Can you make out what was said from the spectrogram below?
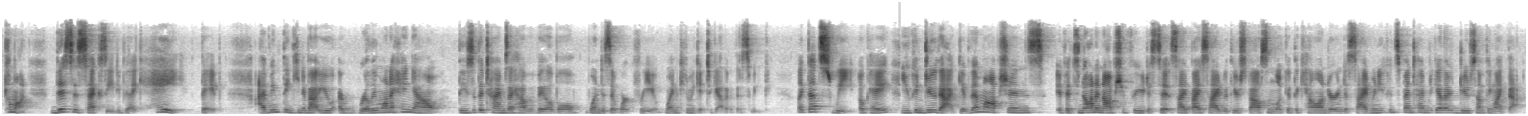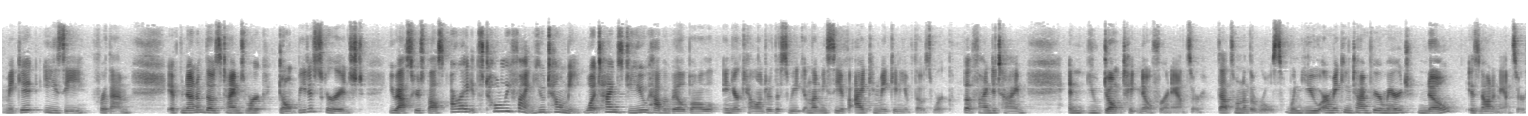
come on. This is sexy to be like, hey, babe, I've been thinking about you. I really want to hang out. These are the times I have available. When does it work for you? When can we get together this week? Like, that's sweet, okay? You can do that. Give them options. If it's not an option for you to sit side by side with your spouse and look at the calendar and decide when you can spend time together, do something like that. Make it easy for them. If none of those times work, don't be discouraged. You ask your spouse, all right, it's totally fine. You tell me, what times do you have available in your calendar this week? And let me see if I can make any of those work. But find a time and you don't take no for an answer. That's one of the rules. When you are making time for your marriage, no is not an answer.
